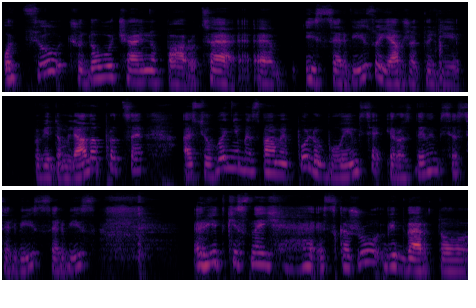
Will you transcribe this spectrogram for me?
оцю чудову чайну пару. Це е, із сервізу, я вже тоді повідомляла про це. А сьогодні ми з вами полюбуємося і роздивимося сервіз. Сервіз рідкісний, Е, скажу відверто.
